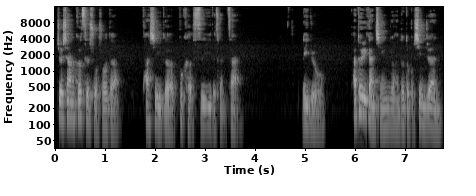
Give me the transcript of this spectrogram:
就像歌词所说的，他是一个不可思议的存在。例如，他对于感情有很多的不信任，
